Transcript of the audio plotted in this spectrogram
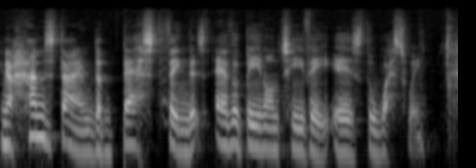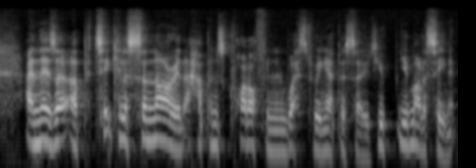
You know, hands down, the best thing that's ever been on TV is The West Wing. And there's a, a, particular scenario that happens quite often in West Wing episodes. You, you might have seen it.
